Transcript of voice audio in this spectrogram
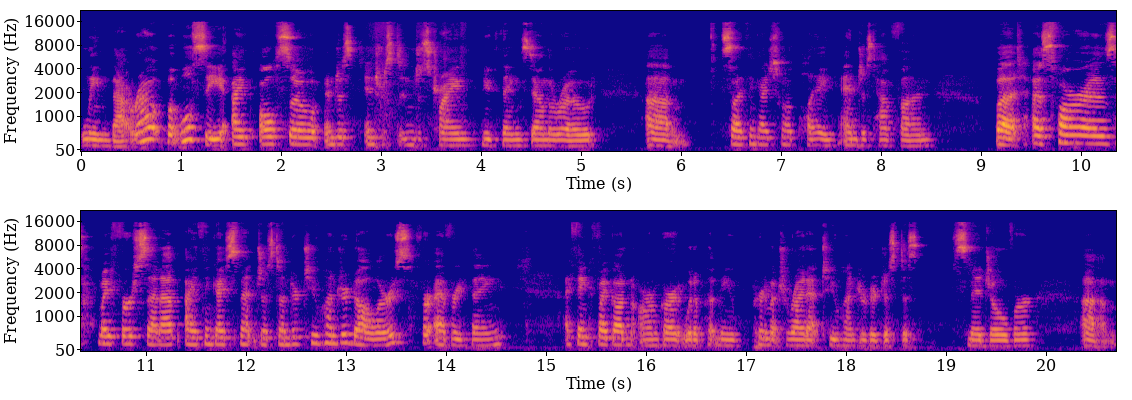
lean that route, but we'll see. I also am just interested in just trying new things down the road. Um, so I think I just want to play and just have fun. But as far as my first setup, I think I spent just under $200 for everything. I think if I got an arm guard, it would have put me pretty much right at 200 or just a smidge over. Um,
